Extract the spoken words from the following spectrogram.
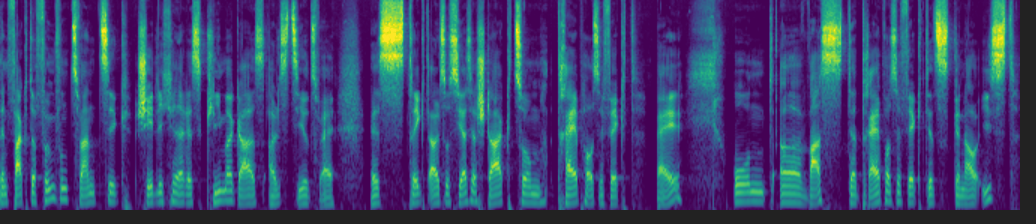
den Faktor 25 schädlicheres Klimagas als CO2. Es trägt also sehr, sehr stark zum Treibhauseffekt bei und äh, was der Treibhauseffekt jetzt genau ist,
